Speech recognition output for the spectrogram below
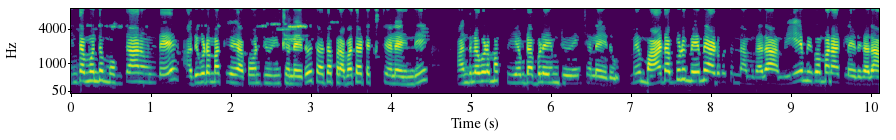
ఇంతకుముందు ముగ్ధా అని ఉండే అది కూడా మాకు అకౌంట్ చూపించలేదు. తర్వాత ప్రభత టెక్స్టైల్ అయింది. అందులో కూడా మాకు పిఎఫ్ డబ్బులు ఏం చూపించలేదు. మేము మా డబ్బులు మేమే అడుగుతున్నాం కదా మేం ఇవ్వమనట్లేదు కదా.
